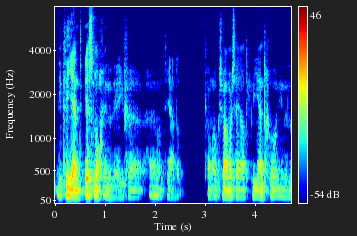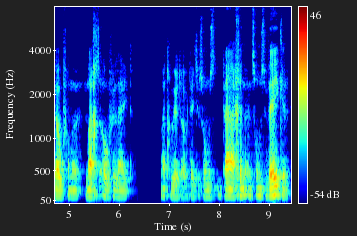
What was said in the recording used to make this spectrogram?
de cliënt is nog in leven. Hè, want ja, dat kan ook zomaar zijn dat de cliënt gewoon in de loop van de nacht overlijdt. Maar het gebeurt ook dat je soms dagen en soms weken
